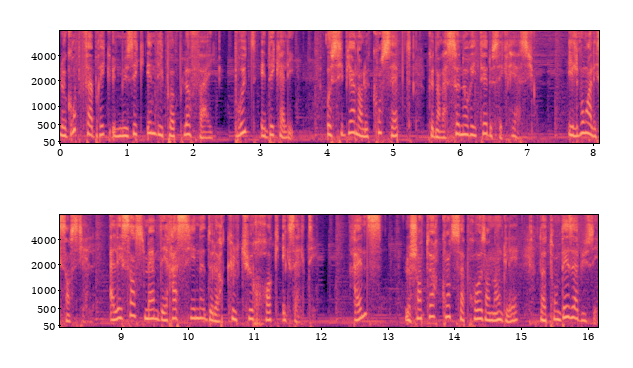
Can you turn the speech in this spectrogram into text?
Le groupe fabrique une musique indie pop lo-fi, brute et décalée, aussi bien dans le concept que dans la sonorité de ses créations. Ils vont à l'essentiel, à l'essence même des racines de leur culture rock exaltée. Renz, le chanteur compte sa prose en anglais d'un ton désabusé,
